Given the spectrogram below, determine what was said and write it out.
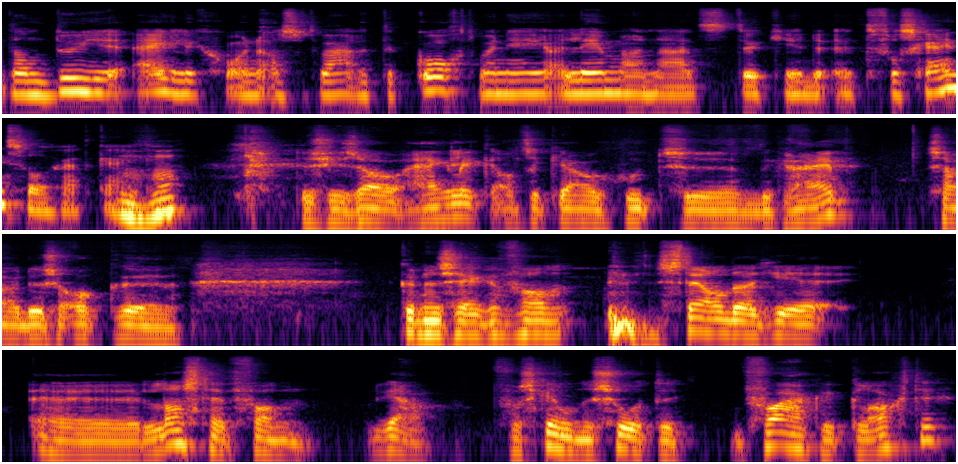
dan doe je eigenlijk gewoon als het ware tekort wanneer je alleen maar naar het stukje, de, het verschijnsel gaat kijken. Mhm. Dus je zou eigenlijk, als ik jou goed eh, begrijp, zou je dus ook eh, kunnen zeggen van, stel dat je eh, last hebt van ja, verschillende soorten vage klachten,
